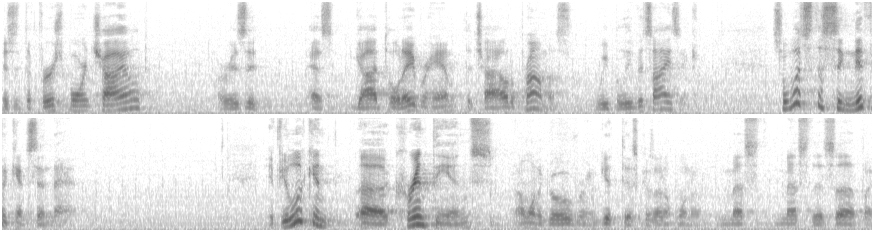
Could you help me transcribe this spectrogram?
Is it the firstborn child, or is it as God told Abraham, the child of promise. We believe it's Isaac. So, what's the significance in that? If you look in uh, Corinthians, I want to go over and get this because I don't want to mess mess this up. I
